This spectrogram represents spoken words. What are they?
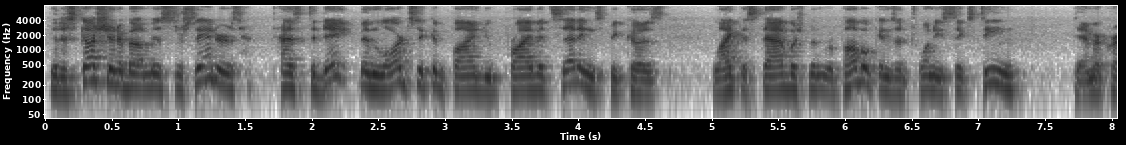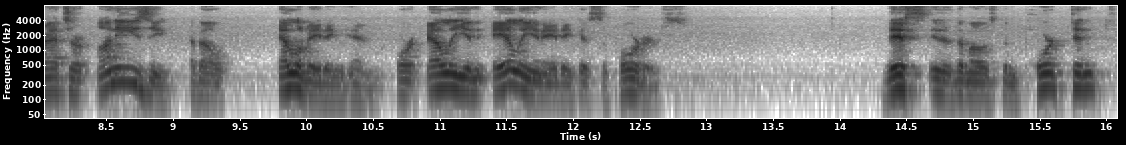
The discussion about Mr. Sanders has to date been largely confined to private settings because, like establishment Republicans in 2016, Democrats are uneasy about elevating him or alien, alienating his supporters. This is the most important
